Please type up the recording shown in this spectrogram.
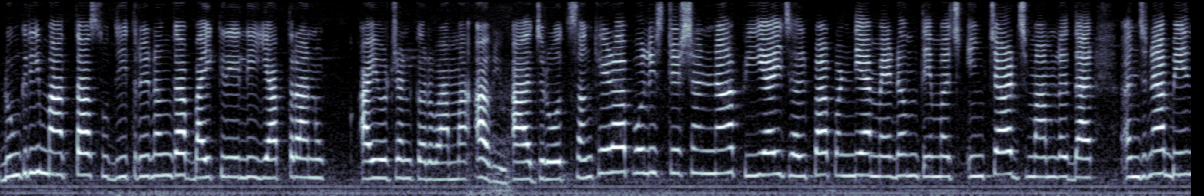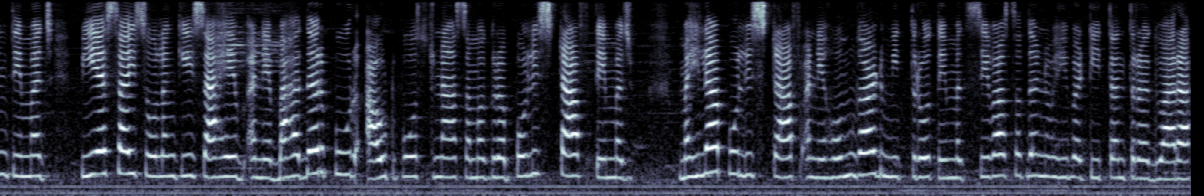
ડુંગરી માતા સુધી ત્રિરંગા બાઇક રેલી યાત્રાનું આયોજન કરવામાં આવ્યું. આજ રોજ સંખેડા પોલીસ સ્ટેશનના પીઆઈ જલ્પા પંડ્યા મેડમ તેમજ ઇન્ચાર્જ મામલતદાર અંજનાબેન તેમજ પીએસઆઈ સોલંકી સાહેબ અને બહાદરપુર આઉટપોસ્ટના સમગ્ર પોલીસ સ્ટાફ તેમજ મહિલા પોલીસ સ્ટાફ અને હોમગાર્ડ મિત્રો તેમજ સેવા સદન વહીવટી તંત્ર દ્વારા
